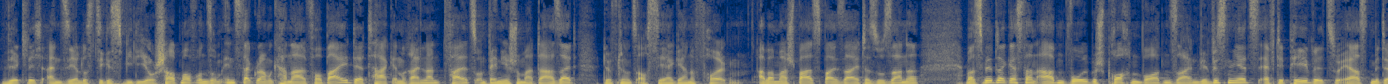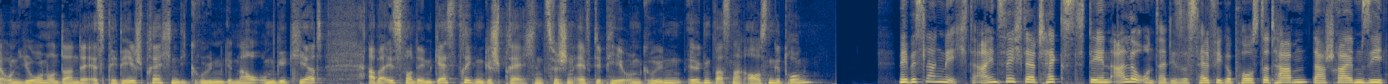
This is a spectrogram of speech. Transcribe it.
Wirklich ein sehr lustiges Video. Schaut mal auf unserem Instagram-Kanal vorbei, der Tag in Rheinland-Pfalz. Und wenn ihr schon mal da seid, dürft ihr uns auch sehr gerne folgen. Aber mal Spaß beiseite, Susanne. Was wird da gestern Abend wohl besprochen worden sein? Wir wissen jetzt, FDP will zuerst mit der Union und dann der SPD sprechen, die Grünen genau umgekehrt. Aber ist von den gestrigen Gesprächen zwischen FDP und Grünen irgendwas nach außen gedrungen? Nee, bislang nicht. Einzig der Text, den alle unter dieses Selfie gepostet haben, da schreiben sie,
